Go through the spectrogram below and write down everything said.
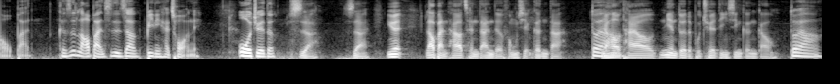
老板，可是老板事实上比你还错呢。我觉得是啊，是啊，因为老板他要承担的风险更大，对、啊，然后他要面对的不确定性更高，对啊，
